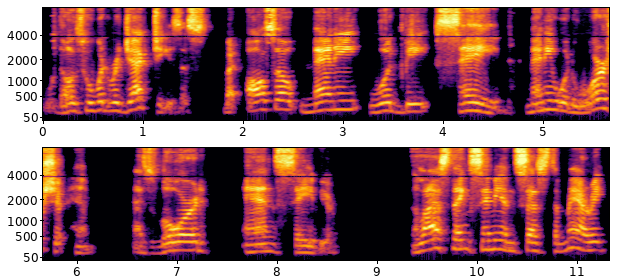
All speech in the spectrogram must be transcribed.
those who would reject Jesus, but also many would be saved. Many would worship him as Lord and Savior. The last thing Simeon says to Mary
